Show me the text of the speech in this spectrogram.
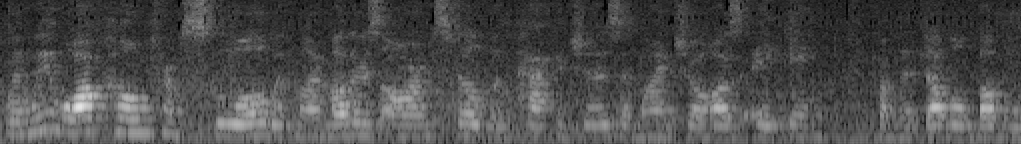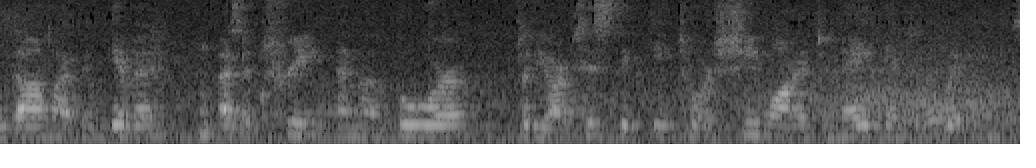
When we walk home from school with my mother's arms filled with packages and my jaws aching from the Dubble Bubble gum I've been given as a treat and a lure for the artistic detour she wanted to make into the Whitney Museum,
